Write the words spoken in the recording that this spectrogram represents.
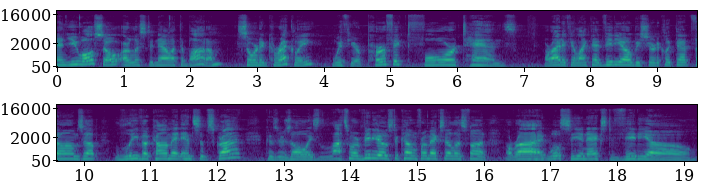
And you also are listed now at the bottom, sorted correctly. with your perfect four tens. All right, if you like that video, be sure to click that thumbs up, leave a comment, and subscribe because there's always lots more videos to come from Excel is Fun. All right, we'll see you next video.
